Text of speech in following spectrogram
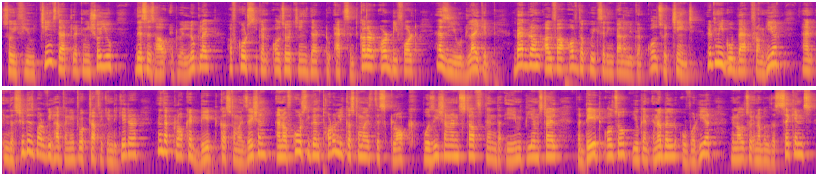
So if you change that, let me show you. This is how it will look like. Of course, you can also change that to accent color or default as you would like it. Background alpha of the quick setting panel you can also change. Let me go back from here and in the status bar we have the network traffic indicator then the clock at date customization. And of course you can thoroughly customize this clock position and stuff then the am pm style. The date also you can enable over here. You can also enable the seconds.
